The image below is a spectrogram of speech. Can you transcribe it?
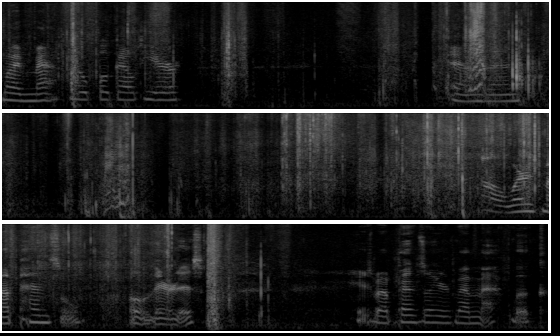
My math notebook out here. And then Oh, where's my pencil? Oh, there it is. Here's my pencil, here's my math book.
